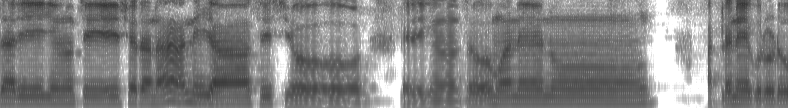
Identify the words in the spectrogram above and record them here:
ధరించి శరణాని ఆశిష్యో ఎరిగించుమనేను అట్లనే గురుడు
